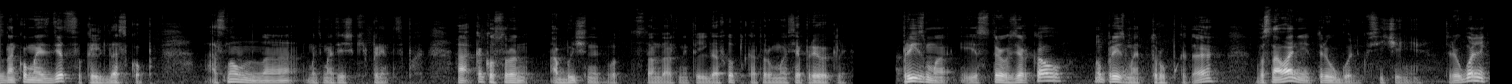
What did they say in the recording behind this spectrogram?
знакомая с детства, калейдоскоп, основан на математических принципах. А как устроен обычный вот, стандартный калейдоскоп, к которому мы все привыкли? Призма из трех зеркал, ну призма это трубка, да, в основании треугольник в сечении. Треугольник,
